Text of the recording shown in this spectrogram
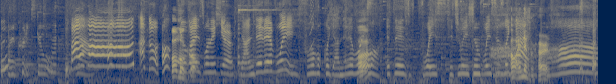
food critic skills. Ato, you guys wanna hear yandere voice? Momoko yandere voice. Huh? It is voice situation voices like Oh, that. I never heard. Ah.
